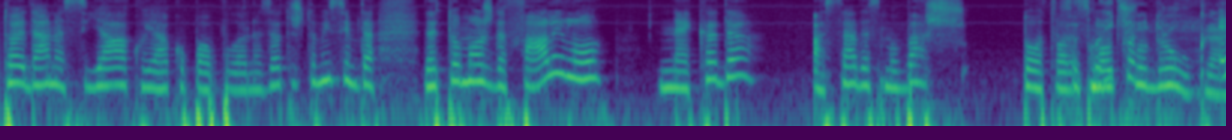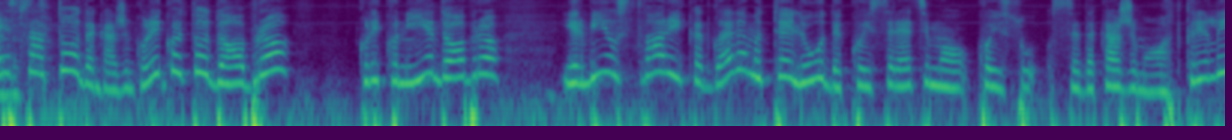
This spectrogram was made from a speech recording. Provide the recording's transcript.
To je danas jako, jako popularno. Zato što mislim da, da je to možda falilo nekada, a sada smo baš to otvorili. Sad smo koliko... u drugu krajnost. E sad to da kažem, koliko je to dobro, koliko nije dobro, jer mi u stvari kad gledamo te ljude koji se recimo, koji su se da kažemo otkrili,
